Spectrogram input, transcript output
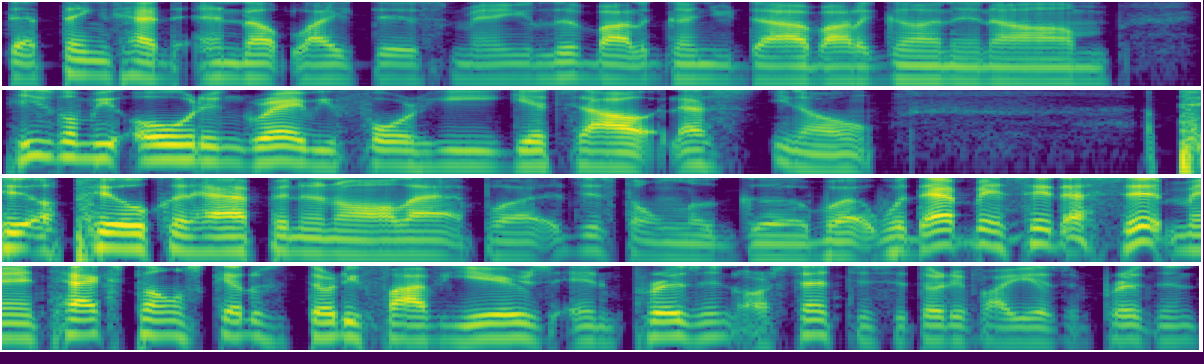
that things had to end up like this, man. You live by the gun, you die by the gun, and um, he's gonna be old and gray before he gets out. That's you know, a pill, a pill could happen and all that, but it just don't look good. But with that being said, that's it, man. Taxstone scheduled to 35 years in prison or sentenced to 35 years in prison.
